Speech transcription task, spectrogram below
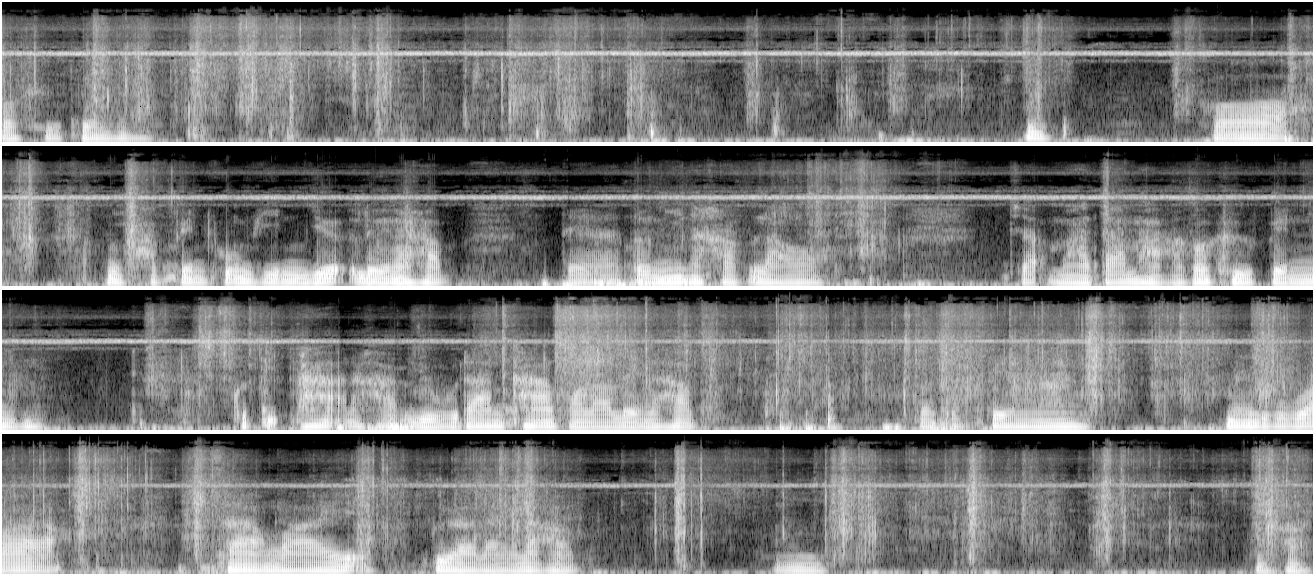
ก็คือเป็นก็นี่ครับเป็นกลุ่มหินเยอะเลยนะครับ แต่ตัวนี้นะครับเราจะมาตามหาก็คือเป็นกุฏิพระนะครับ อยู่ด้านข้างของเราเลยนะครับ ก็จะเป็นไม่รู้ว่าสร้างไว้ เพื่ออะไรนะครับนี่นะครับ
